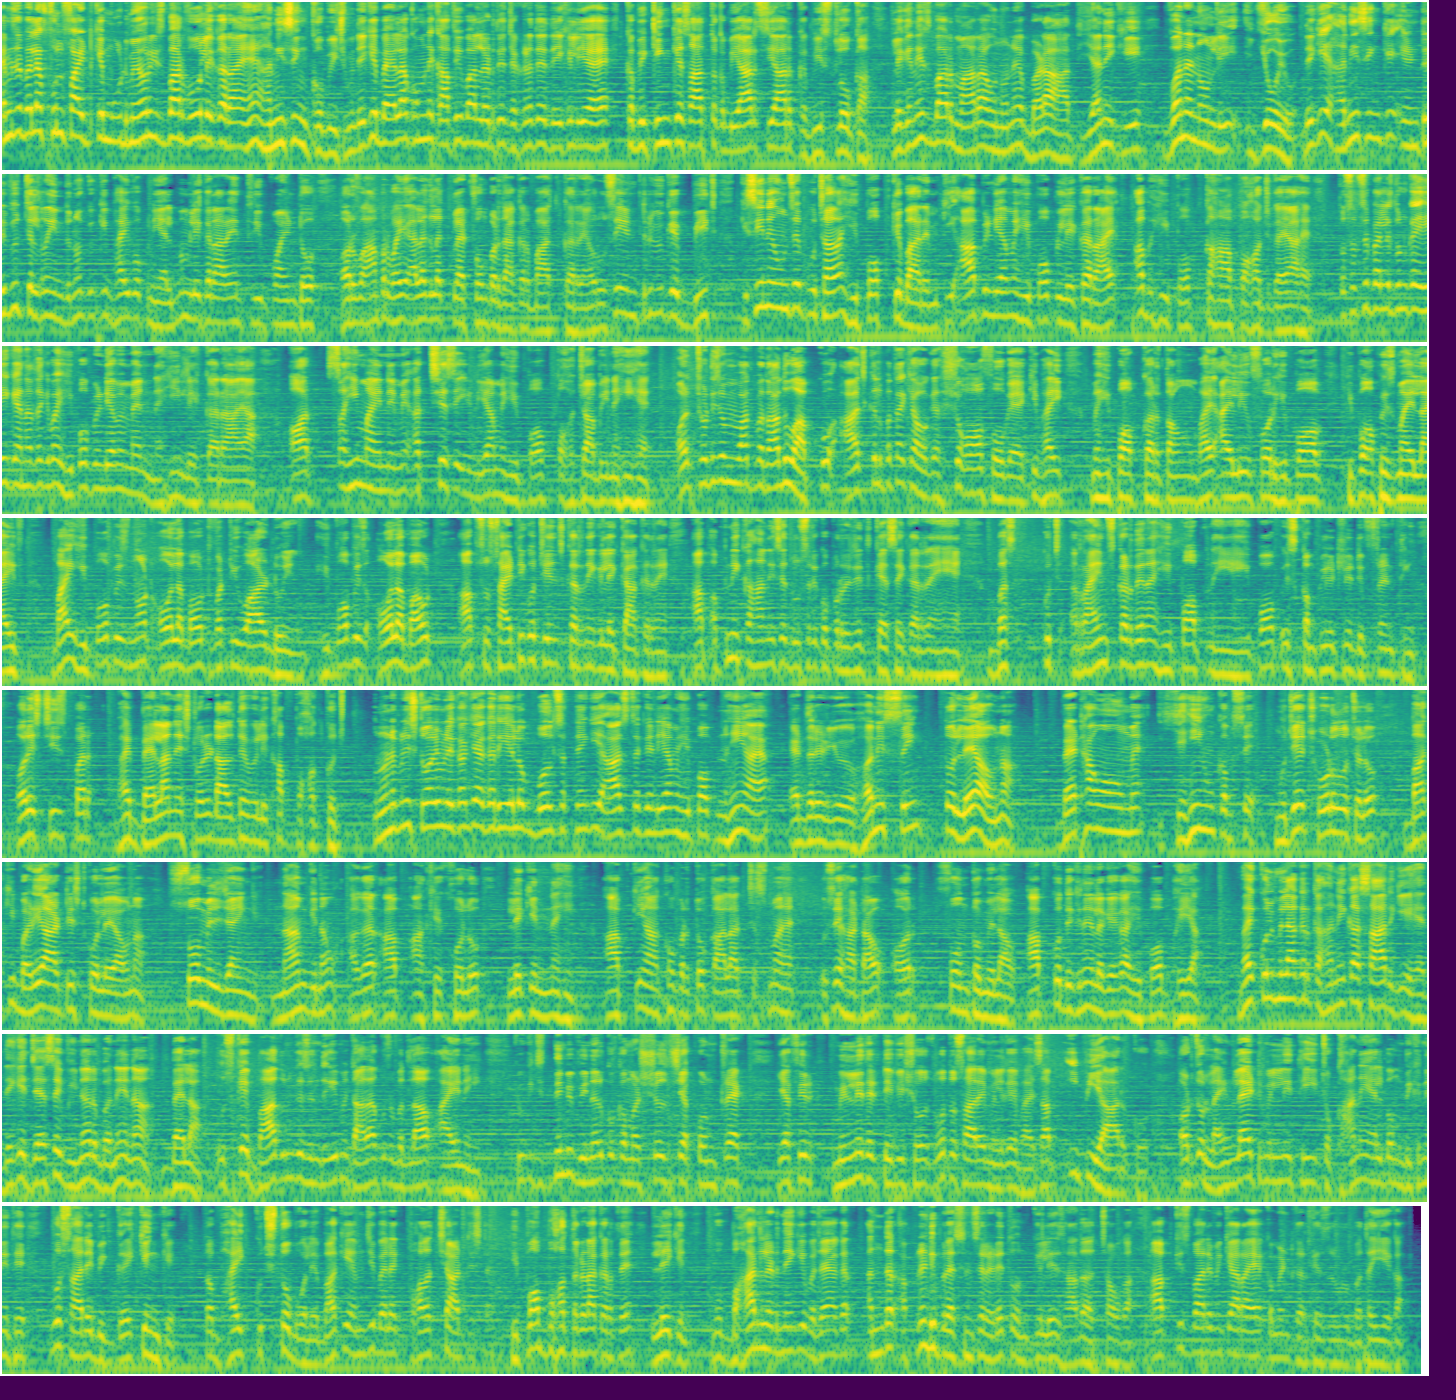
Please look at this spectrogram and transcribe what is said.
M से बेला full fight के मूड में और इस बार वो लेकर आए हैं हनी सिंह को बीच में। देखिए, बेला को हमने काफ़ी बार लड़ते झगड़ते देख लिया है, कभी किंग के साथ तो कभी आरसीआर कभी स्लो का। लेकिन इस बार मारा उन्होंने बड़ा हाथ, यानी कि one and only yo yo देखिए, हनी सिंह के इंटरव्यू चल रहे हैं इन दिनों, क्योंकि भाई वो अपनी एल्बम लेकर आ रहे हैं थ्री पॉइंट और वहाँ पर भाई अलग अलग प्लेटफॉर्म पर जाकर बात कर रहे हैं। और उसी इंटरव्यू के बीच किसी ने उनसे पूछा था हिप हॉप के बारे में कि आप इंडिया में हिप हॉप लेकर आए, अब हिप हॉप कहाँ पहुँच गया है? तो सबसे पहले तो उनका यही कहना था कि भाई हिप हॉप इंडिया में मैं नहीं लेकर आया। और सही मायने में अच्छे से इंडिया में हिप हॉप पहुँचा भी नहीं है। और एक छोटी सी मैं बात बता दूँ आपको, आजकल पता है क्या हो गया? शो ऑफ़ हो गया कि भाई मैं हिप हॉप करता हूँ, भाई I live for hip hop hip hop is my life भाई hip hop is not all about what you are doing hip hop is all about आप सोसाइटी को चेंज करने के लिए क्या कर रहे हैं? आप अपनी कहानी से दूसरे को प्रेरित कैसे कर रहे हैं? बस कुछ राइम्स कर देना हिप हॉप नहीं है। Hip hop is completely different thing और इस चीज़ पर भाई बेला ने स्टोरी डालते हुए लिखा बहुत कुछ। उन्होंने अपनी स्टोरी में लिखा कि अगर ये लोग बोल सकते हैं कि आज तक इंडिया में हिप हॉप नहीं आया at the rate you Honey Singh तो ले आओ ना। बैठा हुआ हूँ मैं, यही हूँ कब से? मुझे छोड़ दो, चलो। बाकी बढ़िया आर्टिस्ट को ले आओ ना। सो मिल जाएँगे। नाम गिनाऊं अगर आप आँखें खोलो, लेकिन नहीं। आपकी आँखों पर तो काला चश्मा है, उसे हटाओ और फ़ोन तो मिलाओ। आपको दिखने लगेगा हिप हॉप भैया। भाई, कुल मिलाकर कहानी का सार ये है, देखिए, जैसे विनर बने ना बेला उसके बाद उनकी ज़िंदगी में ज़्यादा कुछ बदलाव आए नहीं। क्योंकि जितने भी विनर को कमर्शियल्स या कॉन्ट्रैक्ट या फिर मिलने थे टीवी शोज़ वो तो सारे मिल गए भाई साहब ईपीआर को। और जो लाइमलाइट मिलनी थी, जो गाने एल्बम बिकने थे, वो सारे बिक गए किंग के। तो भाई, कुछ तो बोले। बाकी एम जी बेला एक बहुत अच्छे आर्टिस्ट है। हिप हॉप बहुत तगड़ा करते हैं, लेकिन वो बाहर लड़ने की बजाय अगर अंदर अपने डिप्रेशन से लड़े तो उनके लिए ज़्यादा अच्छा होगा। आप किस बारे में क्या राय है कमेंट करके ज़रूर 家が。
